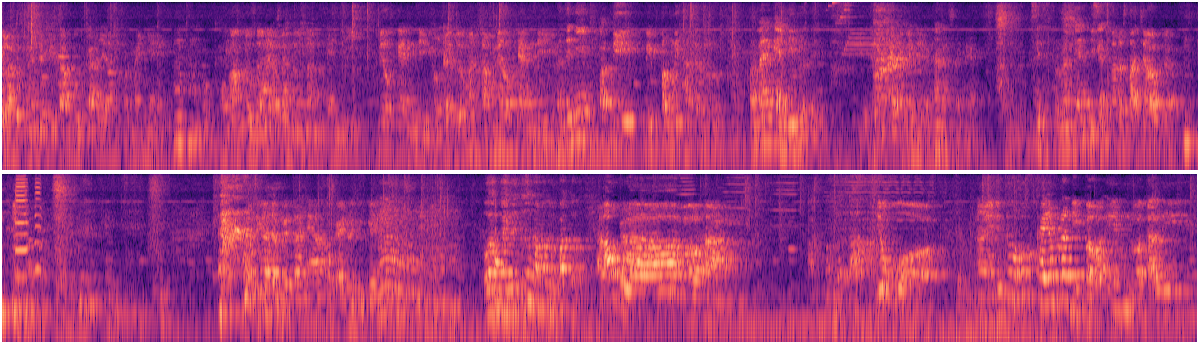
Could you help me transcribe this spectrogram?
Oke langsung aja kita buka yang permennya ya. Oke, Langsung saja, macam candy. Milk candy. Oke, itu macam milk candy. Berarti ini di diperlihatkan dulu. permen candy berarti. Ya, jadi kayak gini ya biasanya. Sih, permen candy kan? Harus tak jawab nggak? Berarti ada petanya Hokkaido juga ya. Hmm. Oh, yang itu nama tempat tuh. Allah orang. Aku nggak tahu. Ya Allah. Nah ini tuh aku kayaknya pernah dibawain dua kali.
